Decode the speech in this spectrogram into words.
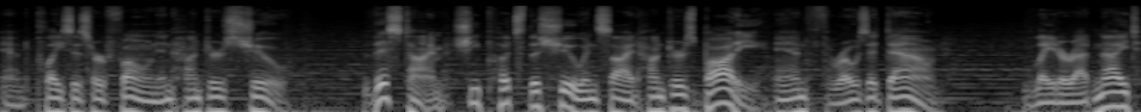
and places her phone in Hunter's shoe. This time, she puts the shoe inside Hunter's body and throws it down. Later at night,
